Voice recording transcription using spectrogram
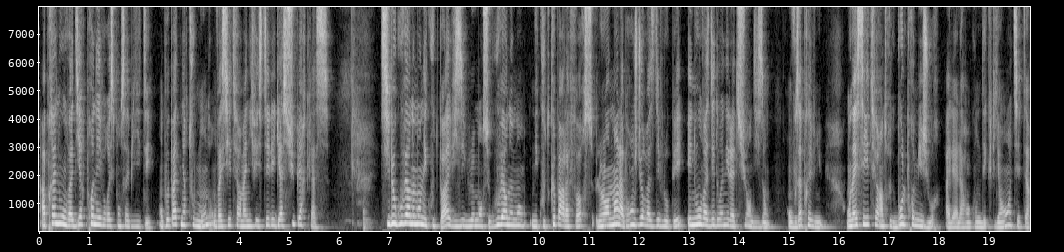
Après, nous, on va dire prenez vos responsabilités. On peut pas tenir tout le monde, on va essayer de faire manifester les gars super classe. Si le gouvernement n'écoute pas, et visiblement ce gouvernement n'écoute que par la force, le lendemain, la branche dure va se développer, et nous, on va se dédouaner là-dessus en disant on vous a prévenu, on a essayé de faire un truc beau le premier jour, aller à la rencontre des clients, etc.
